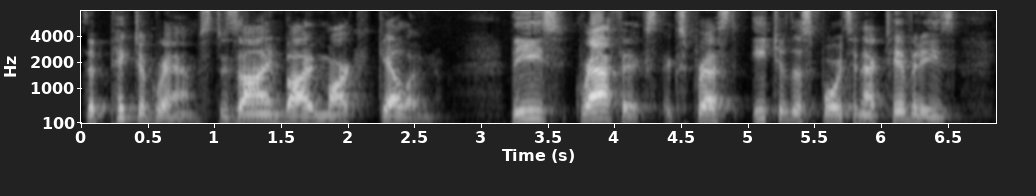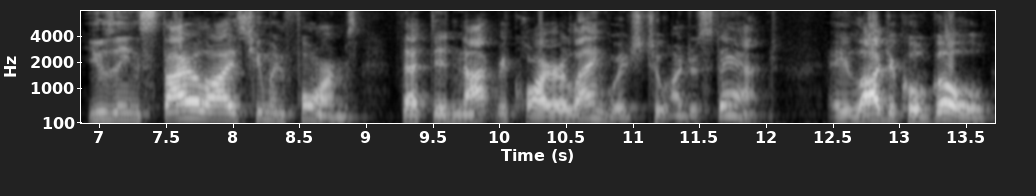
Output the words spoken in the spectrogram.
the pictograms designed by Marc Gellen. These graphics expressed each of the sports and activities using stylized human forms that did not require language to understand, a logical goal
